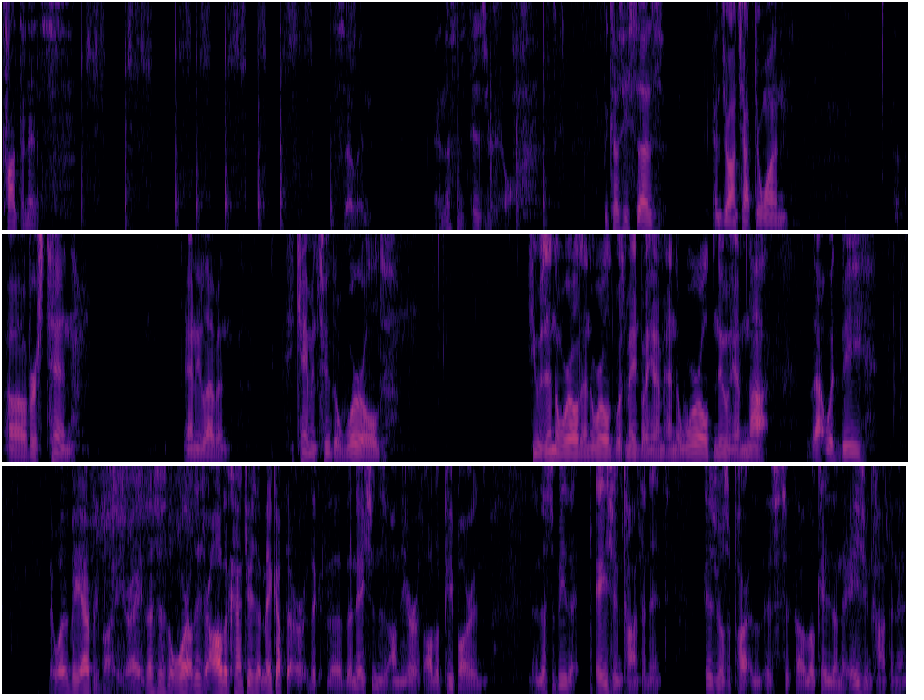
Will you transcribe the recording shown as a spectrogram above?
continents. Seven. And this is Israel. Because he says in John chapter 1, uh, verse 10 and 11, he came into the world he was in the world, and the world was made by him, and the world knew him not. That would be that would be everybody, right? This is the world. These are all the countries that make up the, the, the, the nations on the earth. All the people are in, and this would be the Asian continent. Israel's a part, is uh, located on the Asian continent,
